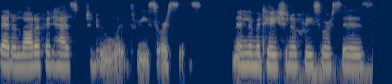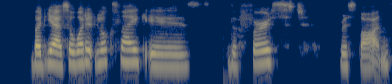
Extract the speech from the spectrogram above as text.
that a lot of it has to do with resources and limitation of resources. But yeah, so what it looks like is the first response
